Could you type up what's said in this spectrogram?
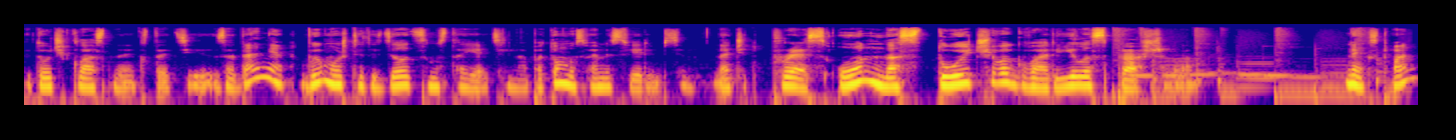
Это очень классное, кстати, задание. Вы можете это сделать самостоятельно, а потом мы с вами сверимся. Значит, press on настойчиво говорила, спрашивала. Next one.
